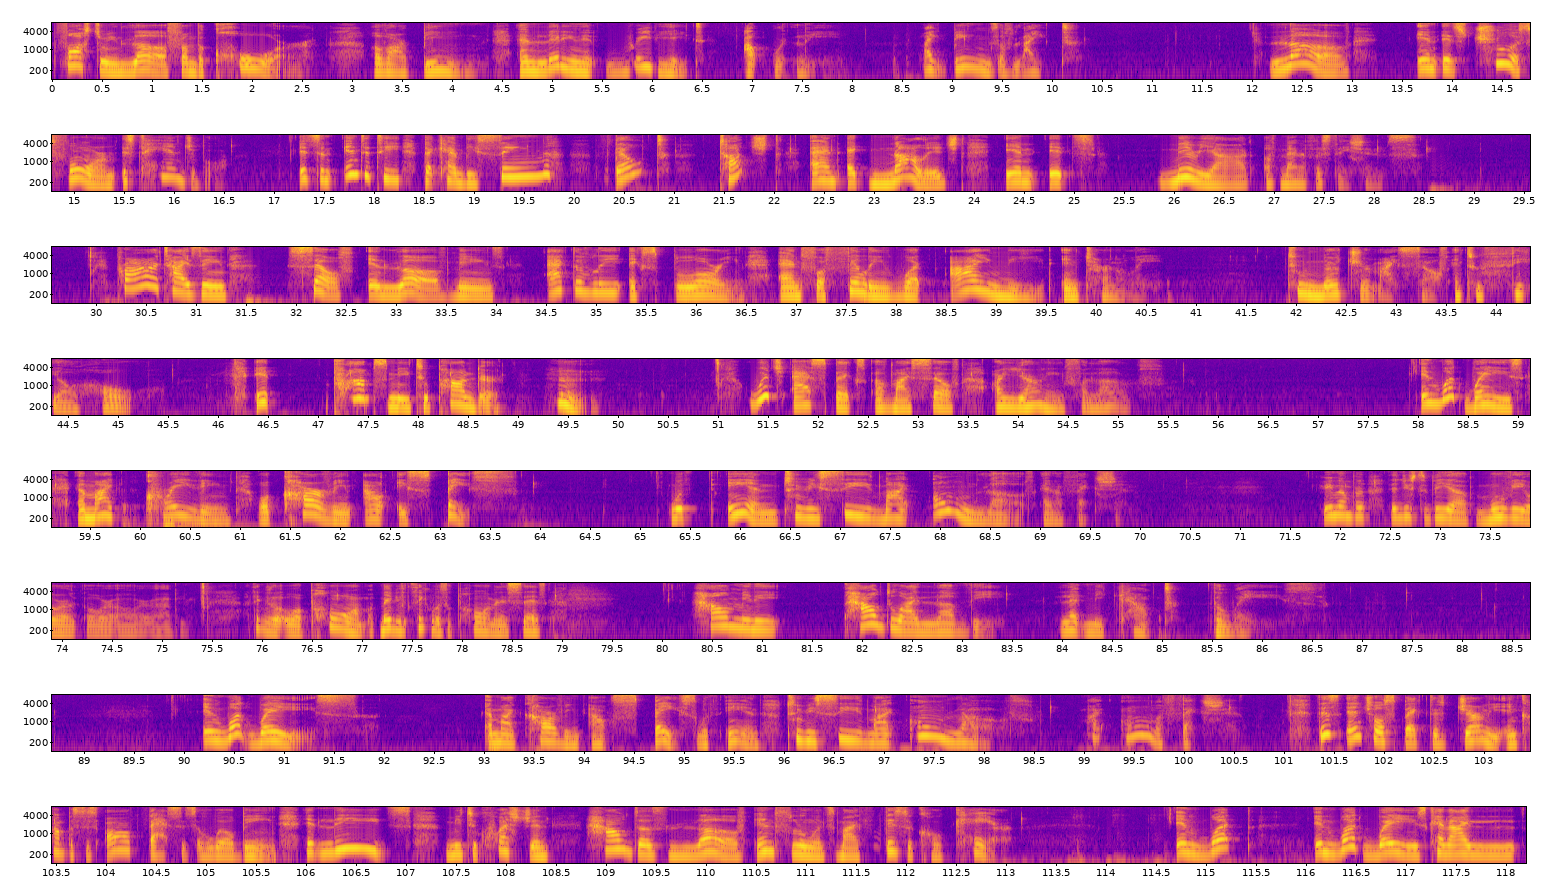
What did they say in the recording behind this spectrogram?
fostering love from the core of our being and letting it radiate outwardly like beams of light. Love, in its truest form, is tangible. It's an entity that can be seen, felt, touched, and acknowledged in its myriad of manifestations. Prioritizing self in love means actively exploring and fulfilling what I need internally to nurture myself and to feel whole. It prompts me to ponder hmm, which aspects of myself are yearning for love? In what ways am I craving or carving out a space within to receive my own love and affection? Remember, there used to be a movie or or or um, I think it was a, or a poem. Maybe I think it was a poem, and it says, "How many? How do I love thee? Let me count the ways." In what ways am I carving out space within to receive my own love, my own affection? This introspective journey encompasses all facets of well being. It leads me to question how does love influence my physical care? In what in what ways can I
